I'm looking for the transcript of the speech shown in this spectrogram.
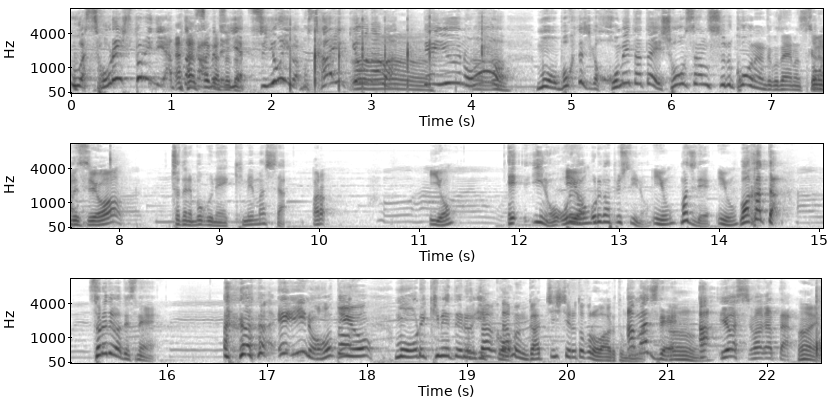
う。うわそれ一人でやったか。みたいないや強いわもう最強だわ。うん。っていうのうん。をもう僕たちが褒めたたえ称賛するコーナーでございますから。そうですよ。ちょっとね僕ね決めました。あら。いいよ。えいいの？いいよ。俺が俺が発表していいの？いいよ。マジで？いいよ。分かったそれではですね えいいの？本当？いいよ。もう俺決めてる一個。た多分合致してるところはあると思う。あマジで、うん。あよし分かった、はい。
